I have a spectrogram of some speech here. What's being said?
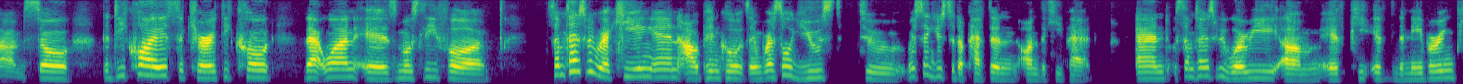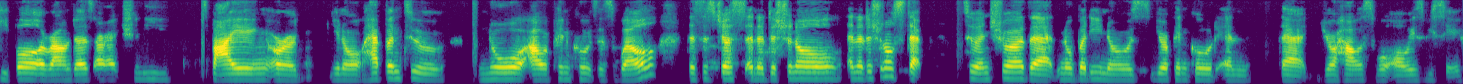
Um, so the decoy security code, that one is mostly for sometimes when we're keying in our pin codes and we're so used to we're so used to the pattern on the keypad and sometimes we worry um, if if the neighboring people around us are actually spying or you know happen to know our pin codes as well this is just an additional an additional step to ensure that nobody knows your pin code and that your house will always be safe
